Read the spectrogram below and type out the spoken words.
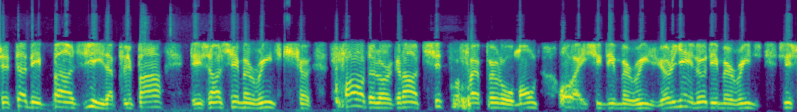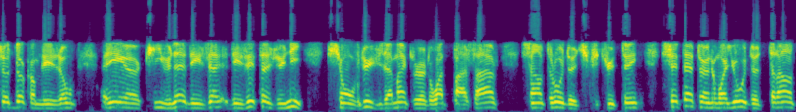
c'était des bandits, la plupart des anciens Marines qui forts de leur grand titre pour faire peur au monde. Oh, c'est des Marines. Il n'y a rien là des Marines. C'est des soldats comme les autres. Et euh, qui venaient des, États-Unis, qui sont venus évidemment avec leur droit de passage sans trop de difficultés. C'était un noyau de 30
